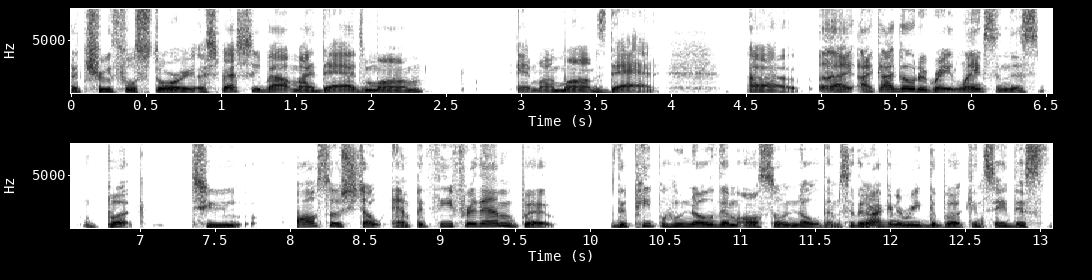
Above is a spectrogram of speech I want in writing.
a truthful story, especially about my dad's mom and my mom's dad, uh, I, I go to great lengths in this book to also show empathy for them, but the people who know them also know them. So they're not going to read the book and say, this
